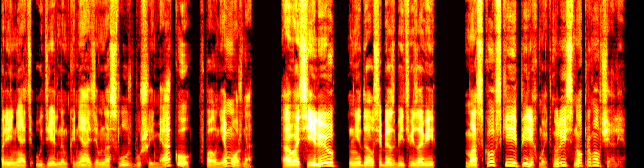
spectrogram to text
Принять удельным князем на службу Шемяку вполне можно. А Василию не дал себя сбить визави. Московские перехмыкнулись, но промолчали.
